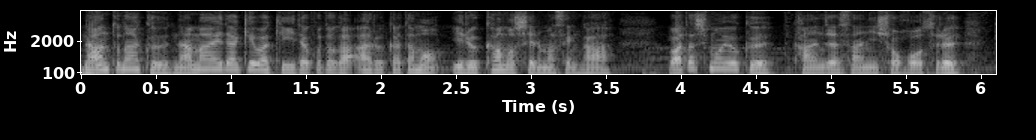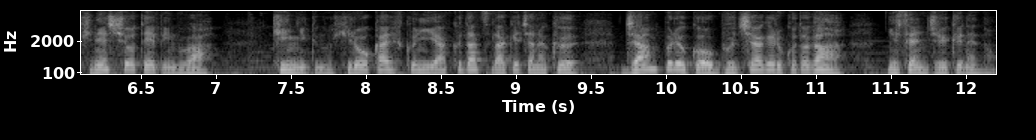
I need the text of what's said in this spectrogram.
なんとなく名前だけは聞いたことがある方もいるかもしれませんが、私もよく患者さんに処方するキネシオテーピングは筋肉の疲労回復に役立つだけじゃなく、ジャンプ力をぶち上げることが2019年の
